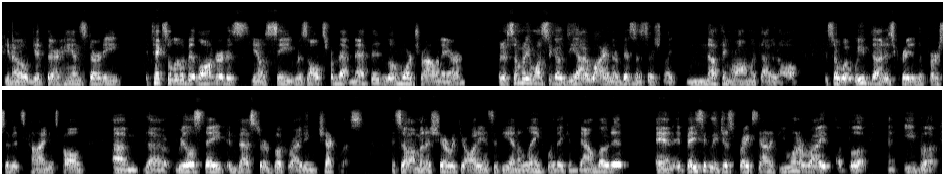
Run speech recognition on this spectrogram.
you know, get their hands dirty. It takes a little bit longer to, you know, see results from that method, a little more trial and error. But if somebody wants to go DIY in their business, there's like nothing wrong with that at all. And so what we've done is created the first of its kind. It's called um, the Real Estate Investor Book Writing Checklist. And so I'm going to share with your audience at the end a link where they can download it and it basically just breaks down if you want to write a book, an ebook,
